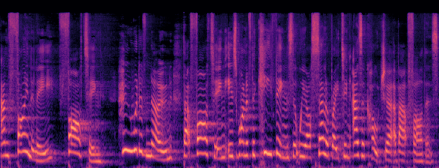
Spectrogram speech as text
And finally, farting who would have known that farting is one of the key things that we are celebrating as a culture about fathers?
